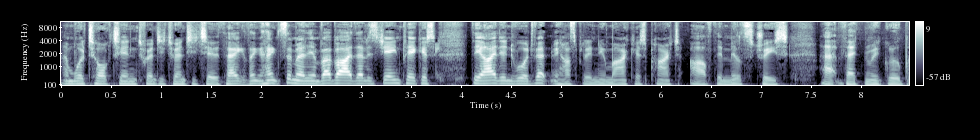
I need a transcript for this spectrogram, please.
And we'll talk to you in 2022. Thank, thank, thanks a million. Bye bye. That is Jane Pickett, the Islandwood Veterinary Hospital in Newmarket, part of the Millstreet uh, Veterinary Group.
